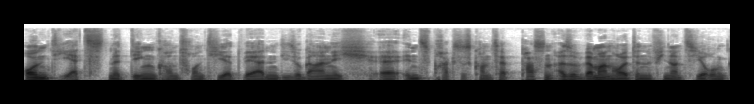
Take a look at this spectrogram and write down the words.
und jetzt mit Dingen konfrontiert werden, die so gar nicht äh, ins Praxiskonzept passen. Also wenn man heute eine Finanzierung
